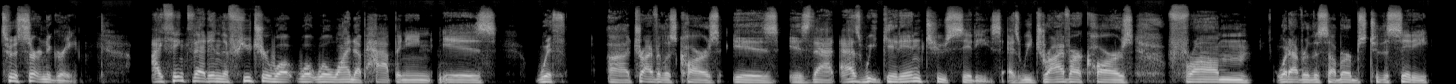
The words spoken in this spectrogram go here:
to a certain degree. I think that in the future, what what will wind up happening is with uh, driverless cars is is that as we get into cities, as we drive our cars from whatever the suburbs to the city,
